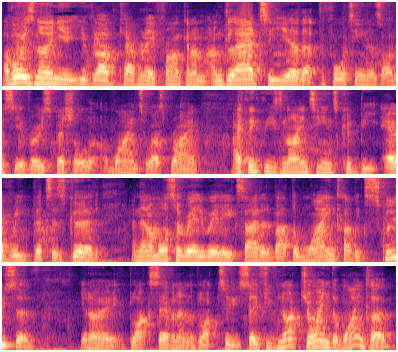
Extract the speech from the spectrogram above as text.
I've always known you, you've loved Cabernet Franc, and I'm, I'm glad to hear that. The 14 is obviously a very special wine to us, Brian. I think these 19s could be every bit as good. And then I'm also really, really excited about the Wine Club exclusive, you know, Block 7 and the Block 2. So if you've not joined the Wine Club,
